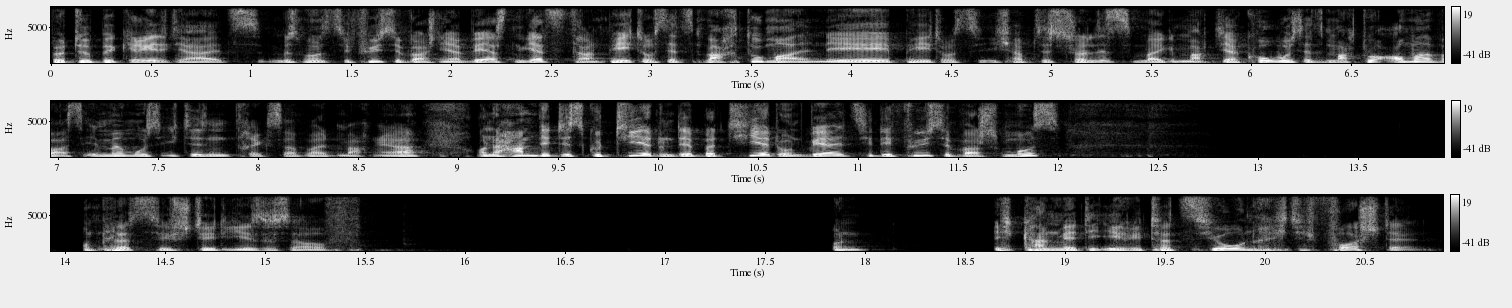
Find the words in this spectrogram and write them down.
wird darüber geredet, ja, jetzt müssen wir uns die Füße waschen. Ja, wer ist denn jetzt dran? Petrus, jetzt mach du mal. Nee, Petrus, ich habe das schon letztes Mal gemacht. Jakobus, jetzt mach du auch mal was. Immer muss ich diese Drecksarbeit machen, ja. Und dann haben die diskutiert und debattiert und wer jetzt hier die Füße waschen muss. Und plötzlich steht Jesus auf. Und ich kann mir die Irritation richtig vorstellen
